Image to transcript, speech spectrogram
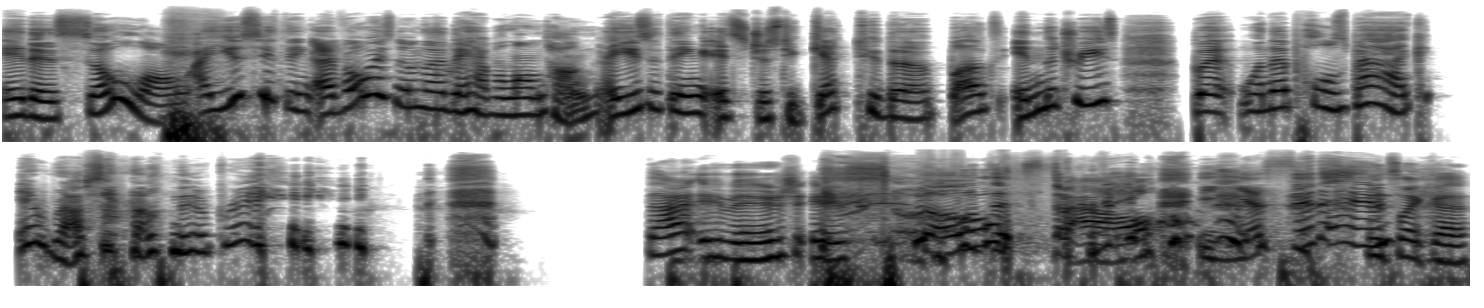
It is so long. I used to think, I've always known that they have a long tongue. I used to think it's just to get to the bugs in the trees, but when it pulls back, it wraps around their brain. That image is so, So foul. yes, it is. It's like a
